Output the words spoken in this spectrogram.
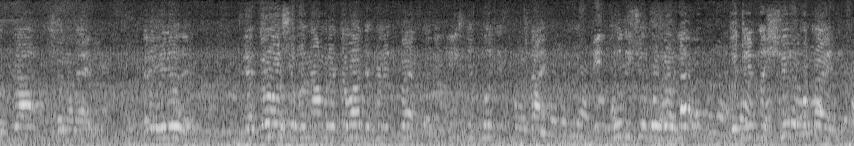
Отця, що на небі. Дорогі люди, для того, щоб нам рятуватися від пекла, від вічних муті страждань, від будучого Божого гніву, потрібно щиро покаятися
